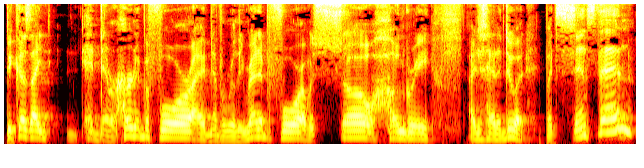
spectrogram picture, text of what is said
because I had never heard it before. I had never really read it before. I was so hungry. I just had to do it. But since then,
